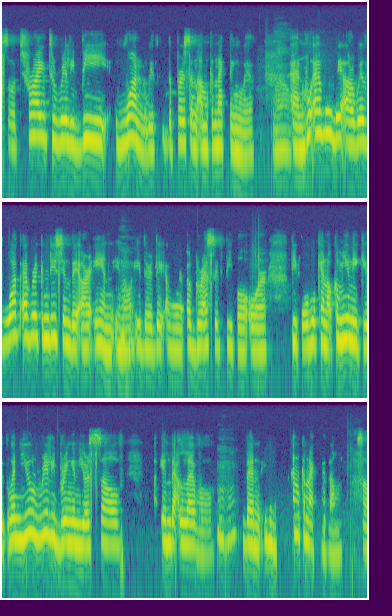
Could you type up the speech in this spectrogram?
so try to really be one with the person I'm connecting with. Wow. and whoever they are with whatever condition they are in you know Mhm. either they are aggressive people or people who cannot communicate when you really bring in yourself in that level hmm then you can connect with them so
